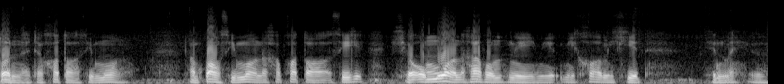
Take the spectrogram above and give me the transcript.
ต้นเนี่ยจะข้อต่อสีม่วงลำป้องสีม่วงนะครับ ข้อต่อสีเขียวอมม่วงนะครับ ผมนี่มีมีข้อมีขีดเห็นไหมเออ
